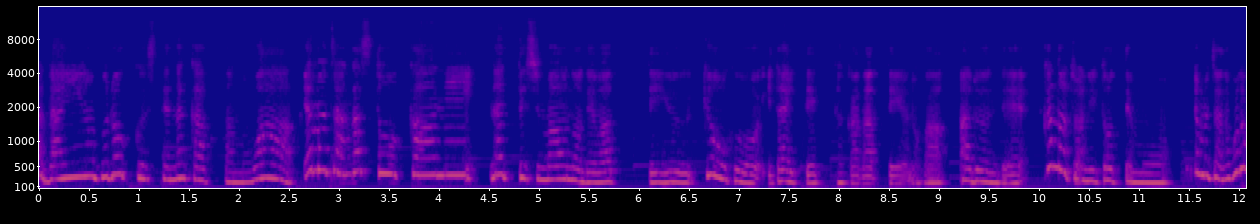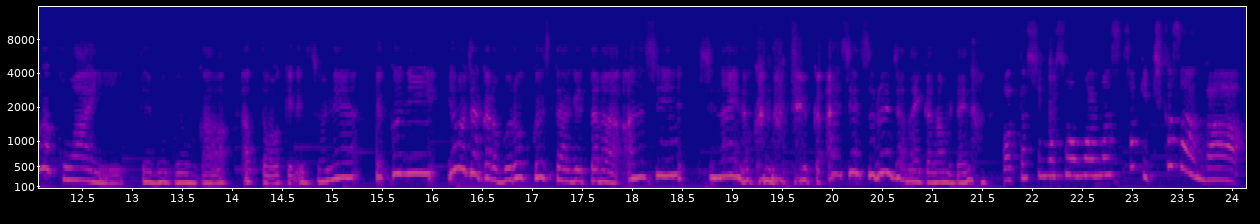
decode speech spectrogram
ノが LINE をブロックしてなかったのは山ちゃんがストーカーになってしまうのではっていう恐怖を抱いてたからっていうのがあるんで彼女にとっても山ちゃんのことが怖いって部分があったわけですよね。逆に山ちゃんからブロックしてあげたら安心しないのかなっていうか安心するんじゃないかなみたいな。私もそう思います。さっきちかさんが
